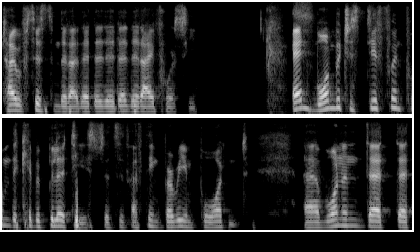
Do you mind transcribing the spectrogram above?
type of system that I, that, that, that I foresee. And one which is different from the capabilities. That's I think very important. Uh, one that that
